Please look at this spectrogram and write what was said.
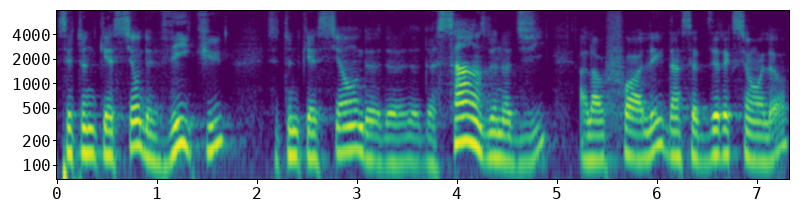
C'est une question de vécu. C'est une question de, de, de, sens de notre vie. Alors, il faut aller dans cette direction-là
